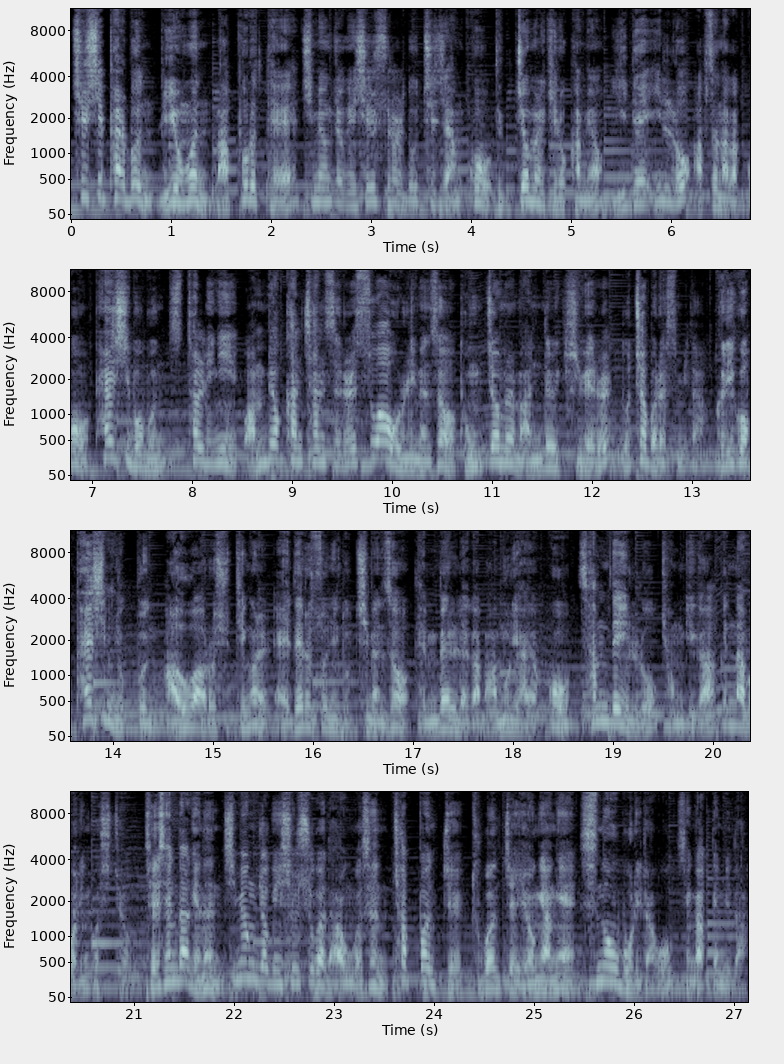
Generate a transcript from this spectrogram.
78분 리옹은 라포르테의 치명적인 실수를 놓치지 않고 득점을 기록하며 2대 1로 앞서 나갔고 85분 스털링이 완벽한 찬스를 쏘아 올리면서 동점을 만들 기회를 놓쳐버렸 습니다. 그리고 86분 아우아로 슈팅을 에데르손이 놓치면서 덴벨레가 마무리하였고 3대1로 경기가 끝나버린 것이죠. 제 생각에는 치명적인 실수가 나온 것은 첫 번째, 두 번째 영향의 스노우볼이라고 생각됩니다.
